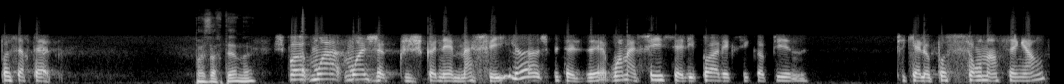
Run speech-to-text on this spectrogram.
Pas certaine. Pas certaine, hein? Je pas, moi, moi, je, je connais ma fille, là, je peux te le dire. Moi, ma fille, si elle n'est pas avec ses copines, puis qu'elle n'a pas son enseignante,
